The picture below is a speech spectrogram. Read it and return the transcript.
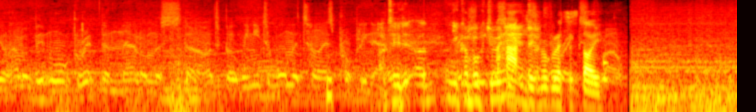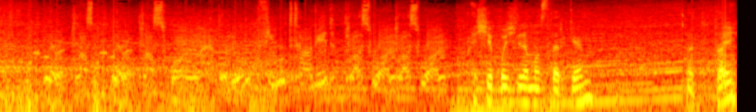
You'll have a bit more grip than that on the start, but we need to warm the tyres properly now. A ciebie Aha, nie ktoś jedzie. w ogóle co stoi. We're at plus, we're at plus one lap. Fuel target plus one, plus one. Ja się poźlę monsterkiem. Tak tutaj.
